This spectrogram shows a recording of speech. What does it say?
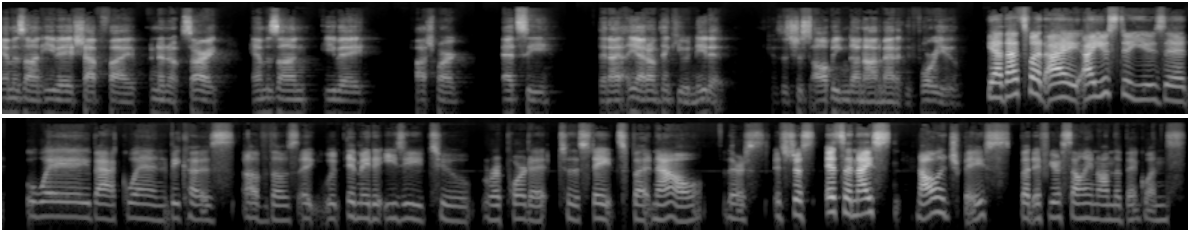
Amazon, eBay, Shopify, no, no, sorry, Amazon, eBay, Poshmark, Etsy, then I yeah, I don't think you would need it because it's just all being done automatically for you. Yeah, that's what I I used to use it way back when because of those it, it made it easy to report it to the states but now there's it's just it's a nice knowledge base but if you're selling on the big ones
